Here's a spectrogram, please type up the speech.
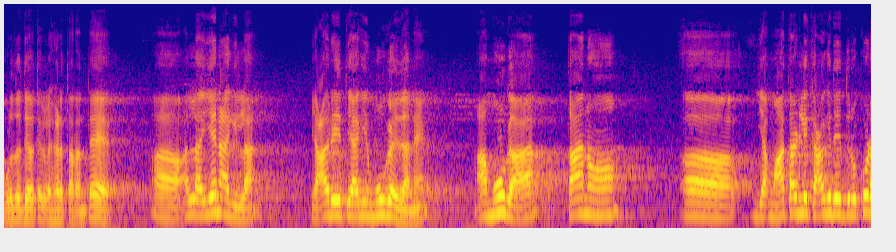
ಉಳಿದ ದೇವತೆಗಳು ಹೇಳ್ತಾರಂತೆ ಅಲ್ಲ, ಏನಾಗಿಲ್ಲ. ಯಾವ ರೀತಿಯಾಗಿ ಮೂಗ ಇದ್ದಾನೆ? ಆ ಮೂಗ ತಾನು ಯ ಮಾತಾಡಲಿಕ್ಕೆ ಆಗದೇ ಇದ್ದರೂ ಕೂಡ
